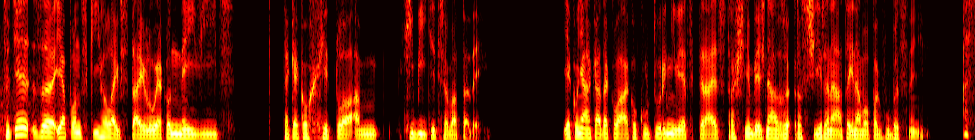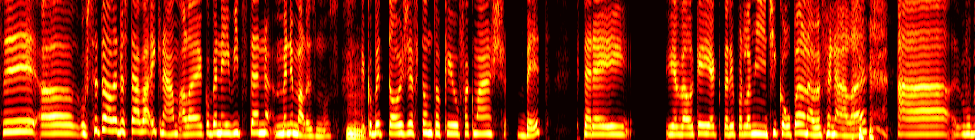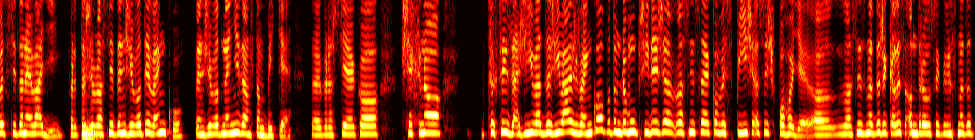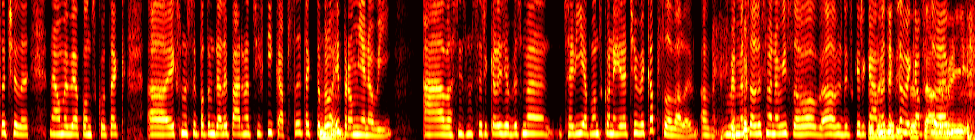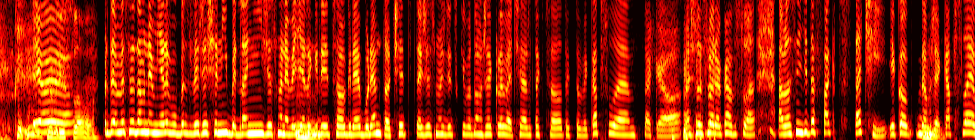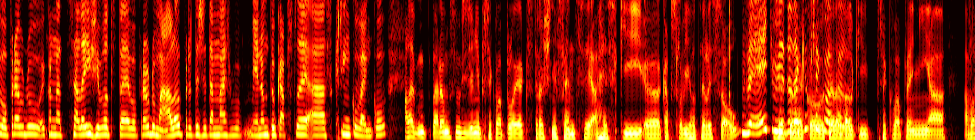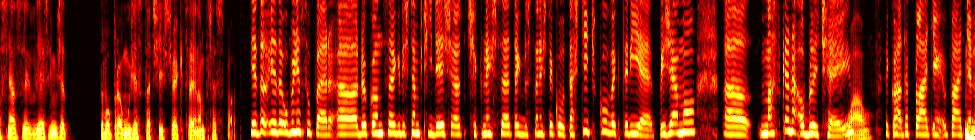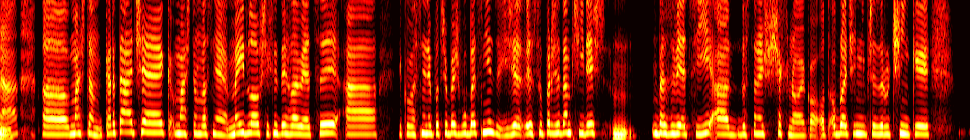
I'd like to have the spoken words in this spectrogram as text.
Co tě z japonského lifestylu jako nejvíc tak jako chytlo a chybí ti třeba tady? Jako nějaká taková jako kulturní věc, která je strašně běžná, rozšířená, tady naopak vůbec není. Asi uh, už se to ale dostává i k nám, ale jakoby nejvíc ten minimalismus. Hmm. Jakoby to, že v tom Tokiu fakt máš byt, který je velký, jak tady podle mě něčí koupelna ve finále a vůbec ti to nevadí, protože hmm. vlastně ten život je venku. Ten život není tam v tom bytě. To je prostě jako všechno, co chceš zažívat, zažíváš venku a potom domů přijdeš a vlastně se jako vyspíš a jsi v pohodě. Vlastně jsme to říkali s Ondrou, se kterým jsme to točili na v Japonsku, tak jak jsme si potom dali pár nocí v té kapsli, tak to bylo mm-hmm. i proměnový. A vlastně jsme si říkali, že bychom celý Japonsko nejradši vykapslovali. A vymysleli jsme nový slovo a vždycky říkáme, tak to vykapslujeme. Dobrý, jo, jo, dobrý slovo. Protože my jsme tam neměli vůbec vyřešený bydlení, že jsme nevěděli, mm-hmm. kdy, co, kde budeme točit, takže jsme vždycky potom řekli večer, tak co, tak to vykapslujeme, tak jo. A šli jsme do kapsle. A vlastně ti to fakt stačí. Jako dobře, mm. kapsle je opravdu, jako na celý život to je opravdu málo, protože tam máš jenom tu kapsli a skřínku venku. Ale pardon, musím říct, že mě překvapilo, jak strašně fancy a hezký uh, kapslový hotely jsou. Veď, mě to, to taky jako, překvapilo. To je velký překvapení a, a vlastně asi věřím, že to opravdu může stačit, že člověk chce jenom přespat. Je to, je to úplně super. Uh, dokonce, když tam přijdeš a čekneš se, tak dostaneš takovou taštičku, ve který je pyžamo, uh, maska na obličej, wow. taková ta plátě, plátěná, mm-hmm. uh, máš tam kartáček, máš tam vlastně mejdlo, všechny tyhle věci a jako vlastně nepotřebuješ vůbec nic, víš, že je super, že tam přijdeš mm bez věcí a dostaneš všechno, jako od oblečení přes ručníky,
